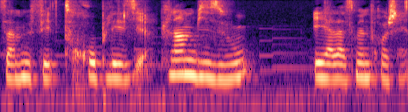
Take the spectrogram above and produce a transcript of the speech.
ça me fait trop plaisir. Plein de bisous et à la semaine prochaine.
